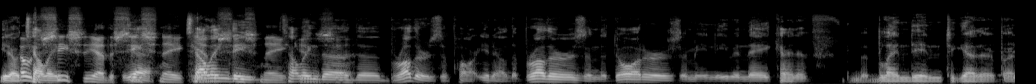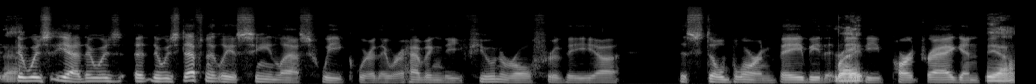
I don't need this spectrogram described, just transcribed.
you know, Oh, telling the sea, yeah, the sea yeah, snake. telling the, the, sea snake telling is, the uh, the brothers apart you know the brothers and the daughters i mean even they kind of blend in together but uh, there was yeah there was uh, there was definitely a scene last week where they were having the funeral for the the stillborn baby that may be part dragon. Yeah.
